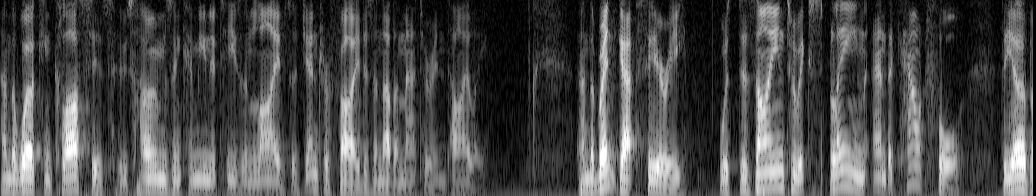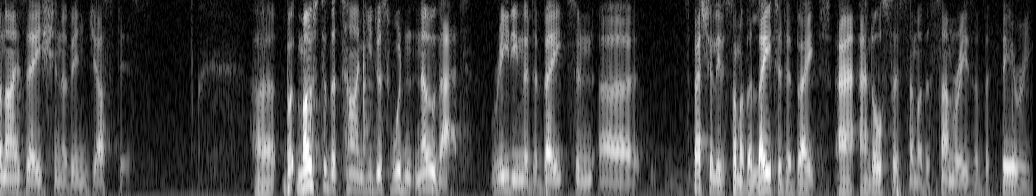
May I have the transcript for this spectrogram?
and the working classes whose homes and communities and lives are gentrified is another matter entirely. And the rent gap theory was designed to explain and account for the urbanization of injustice. Uh, but most of the time, you just wouldn't know that, reading the debates, and uh, especially some of the later debates, uh, and also some of the summaries of the theory.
